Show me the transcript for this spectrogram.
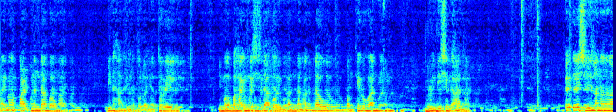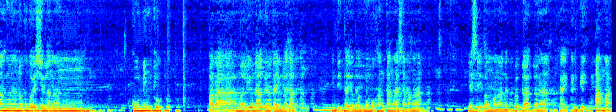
May mga part ng Davao nga binaha din katulad niya. Toril, yung mga bahain kasi sa Davao, yung bandang Agdaw, Bangkiruhan, yun. pero hindi siya gaano. Kaya guys, yun lang ang ano ko guys, yun lang ang comment ko para maliunagan tayong lahat. Hindi tayo magmumukhang tanga sa mga ya ibang mga nagbablog na kahit hindi tama.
